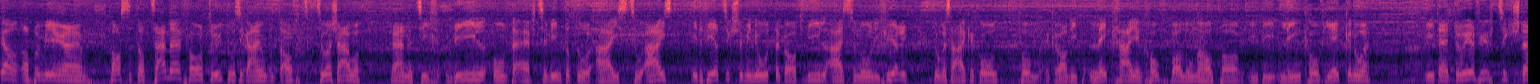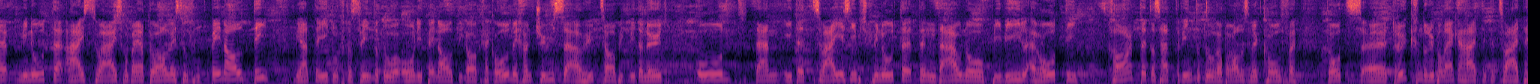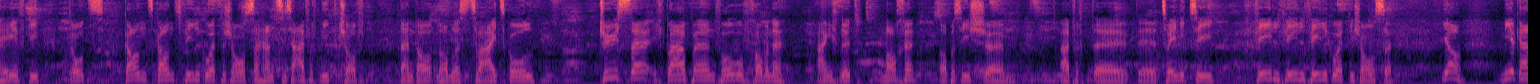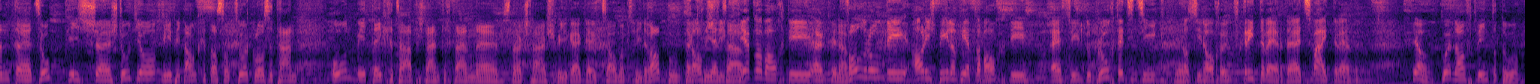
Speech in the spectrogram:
Ja, aber wir äh, fassen da zusammen. Vor 3180 Zuschauern trennen sich Wiel und der FC Winterthur 1 zu 1. In der 40. Minute geht Wiel 1 zu 0 in Führung durch ein Eigengoal vom Granit Leckheim. Ein Kopfball unhaltbar in die linke hohe Ecke nur. In der 53. Minute 1 zu 1 Roberto Alves auf ein Penalty. Wir hatten den Eindruck, dass Winterthur ohne Penalty gar kein Goal mehr schiessen können. Auch heute Abend wieder nicht. Und dann in der 72. Minute dann auch noch bei Wiel eine rote Karte. Das hat der Winterthur aber alles nicht geholfen. Trotz äh, drückender Überlegenheit in der zweiten Hälfte, trotz ganz, ganz viel gute Chancen, haben sie es einfach nicht geschafft. Dann da nochmal ein zweites Goal schiessen. Ich glaube, einen Vorwurf kann man eigentlich nicht machen, aber es ist ähm, einfach äh, äh, zu wenig gewesen. Viel, viel, viel gute Chancen. Ja, wir gehen äh, zurück ins äh, Studio. Wir bedanken, dass ihr zugelassen habt. Und wir decken selbstverständlich dann äh, das nächste Heimspiel gegen Xamax wieder ab. Und dann Samstag, Viertel ab 8, äh, genau. Vollrunde, alle Spiele am Viertel ab 8. Der FC du braucht jetzt einen Sieg, ja. dass sie noch Dritte werden, äh, Zweite werden. Ja, gute Nacht, Wintertour.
